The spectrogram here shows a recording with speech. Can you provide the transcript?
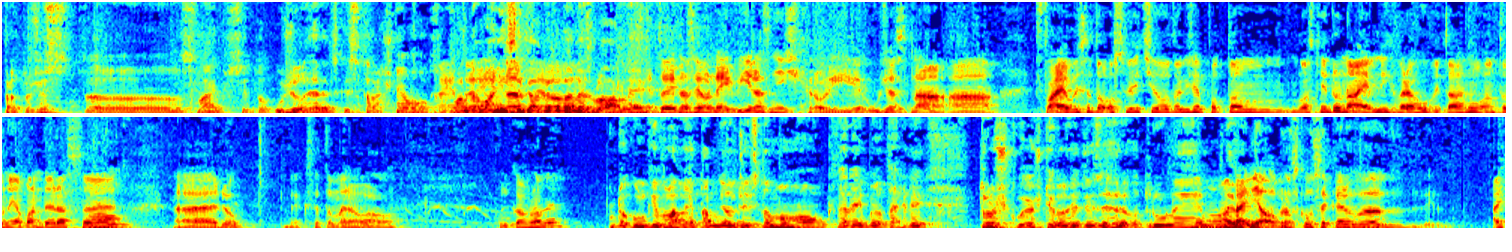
protože uh, Snipes si to užil herecky strašně moc. No On tam ani si to nezvládli. Je to jedna z jeho nejvýraznějších rolí, je úžasná a Slajovi se to osvědčilo, takže potom vlastně do nájemných vrahů vytáhnul Antonia Banderase, no. Eh, do, jak se to jmenovalo? Kulka v hlavě? Do kulky v hlavě tam měl Jason Momo, který byl tehdy trošku ještě rozjetý ze hry o trůny. No, a tady měl obrovskou sekeru. Ať,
